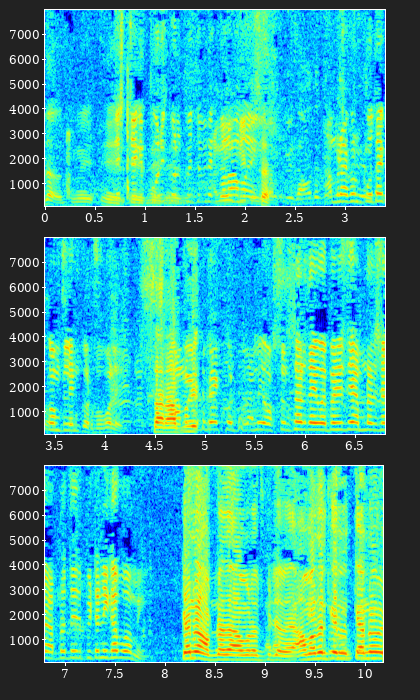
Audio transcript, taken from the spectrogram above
যাও, তুমি এই- দেশটাকে এই- পরিকল্পিত গোলাম গেছে। আমরা এখন কোথায় কমপ্লেন করব বলে স্যার আপনি। আমি অস্ত্র স্যার দেয় আপনাদের পিটানি খাব আমি। কেন আপনারা আমরা পিটাবে? আমাদেরকে কেন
